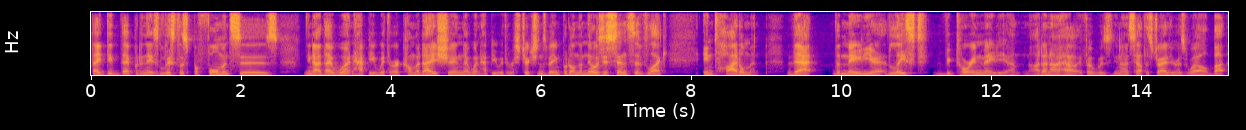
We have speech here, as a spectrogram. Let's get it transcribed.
They did. They put in these listless performances. You know they weren't happy with their accommodation. They weren't happy with the restrictions being put on them. There was this sense of like entitlement that the media, at least Victorian media, I don't know how if it was you know South Australia as well, but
